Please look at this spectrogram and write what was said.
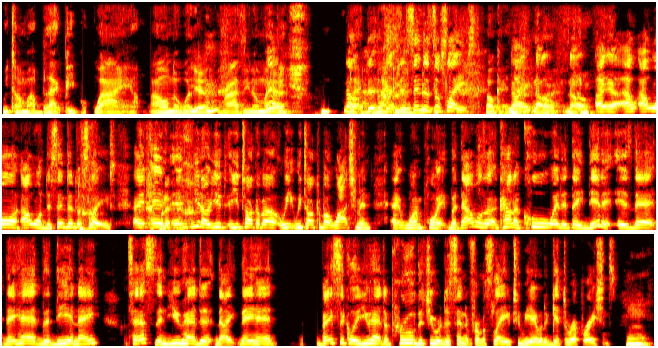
We talking about black people. Well, I am. I don't know what yeah. Mm-hmm. Rozzy know might yeah. be. No, black, the, black the descendants of slaves. Okay. Like, no, no. I, uh, I, I want I want descendant of slaves. And and, but, uh, and you know you you talk about we we talked about Watchmen at one point, but that was a kind of cool way that they did it. Is that they had the DNA test, and you had to like they had basically you had to prove that you were descended from a slave to be able to get the reparations. Mm.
